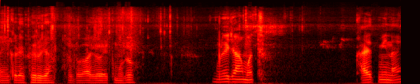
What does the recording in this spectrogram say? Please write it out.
इकडे फिरूया. बघा ह्यो एक मुलं. मुळे जामत. खायत मी नाही.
